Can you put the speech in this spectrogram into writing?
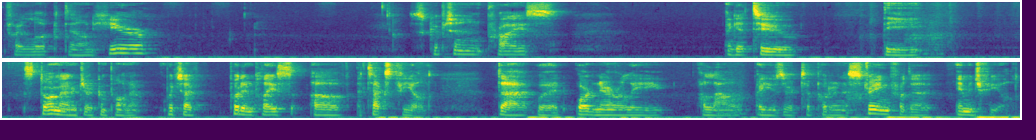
if I look down here, description, price, I get to the storage manager component, which I've put in place of a text field that would ordinarily allow a user to put in a string for the image field.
